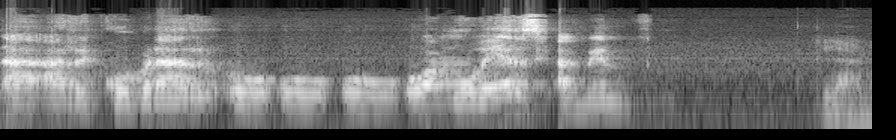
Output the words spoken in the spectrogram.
a, recobrar o, a moverse al menos. Claro.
